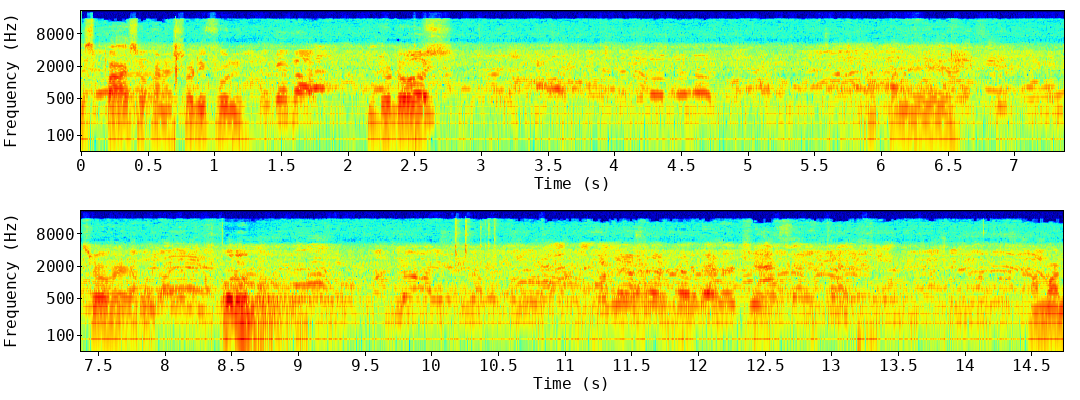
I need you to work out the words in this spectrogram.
ইস্পাস ওখানে শরীফুল ডোডোস ওখানে থ্রো হয়ে গেল করুন আমান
